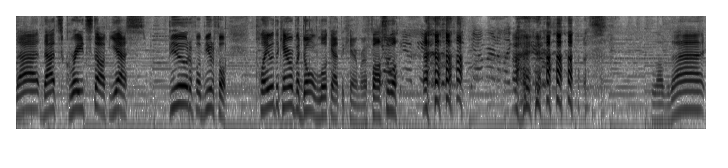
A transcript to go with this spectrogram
That. That's great stuff. Yes. Beautiful, beautiful. Play with the camera, but don't look at the camera if possible. Okay, okay. I look at the camera and I'm like, oh, Love that.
